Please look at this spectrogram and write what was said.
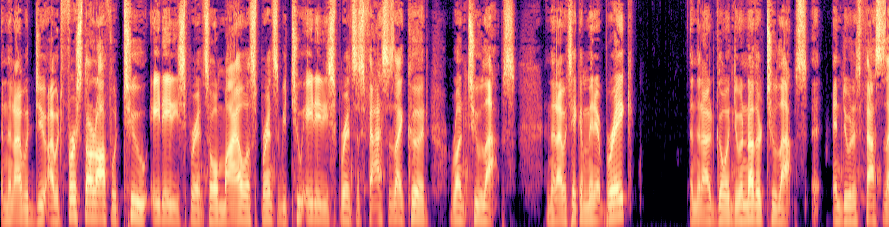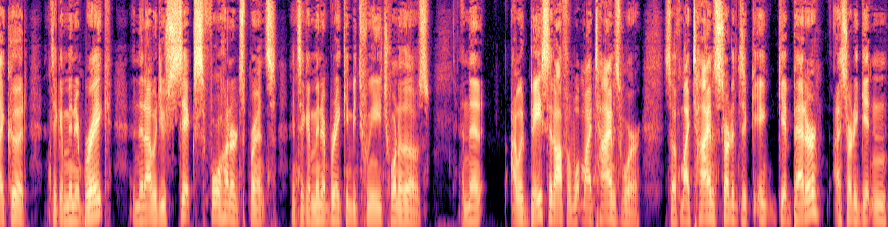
And then I would do I would first start off with two 880 sprints, so a mile of sprints would be two 880 sprints as fast as I could, run two laps, and then I would take a minute break, and then I would go and do another two laps eh, and do it as fast as I could and take a minute break. And then I would do six 400 sprints and take a minute break in between each one of those. And then I would base it off of what my times were. So if my times started to get better, I started getting,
